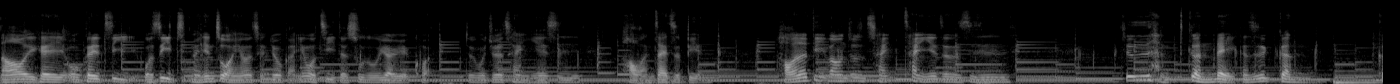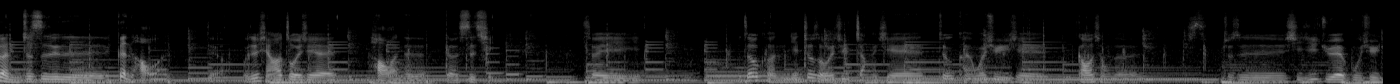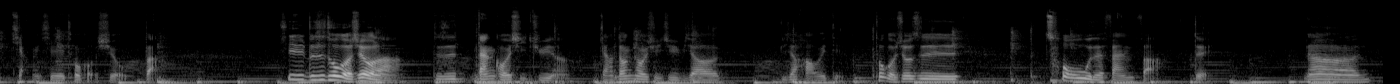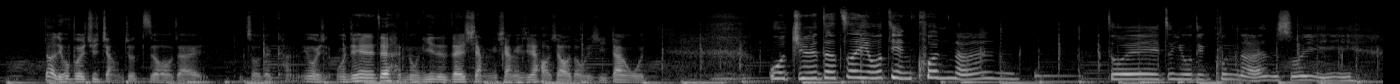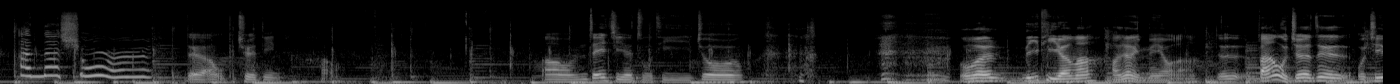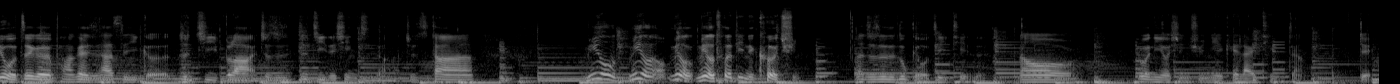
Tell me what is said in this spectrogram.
然后也可以，我可以自己我自己每天做完也有成就感，因为我自己的速度越来越快。就我觉得餐饮业是好玩在这边，好玩的地方就是餐餐饮业真的是就是很更累，可是更更就是更好玩，对啊，我就想要做一些好玩的的事情，所以。我之后可能研究所会去讲一些，就可能会去一些高雄的，就是喜剧俱乐部去讲一些脱口秀吧。其实不是脱口秀啦，就是单口喜剧啊，讲单口喜剧比较比较好一点。脱口秀是错误的方法，对。那到底会不会去讲，就之后再之后再看。因为我我今天在很努力的在想想一些好笑的东西，但我。我觉得这有点困难，对，这有点困难，所以 I'm not sure。对啊，我不确定。好，啊，我们这一集的主题就，我们离题了吗？好像也没有啦。就是，反正我觉得这个，我其实我这个 podcast 它是一个日记 blog，就是日记的性质啊，就是它没有没有没有没有特定的客群。那就是录给我自己听的，然后如果你有兴趣，你也可以来听，这样，对，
